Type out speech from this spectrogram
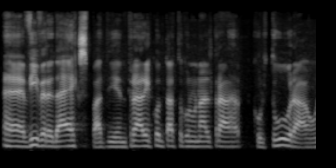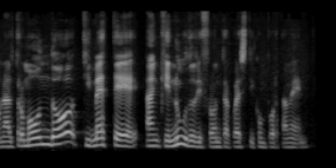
eh, vivere da expat, di entrare in contatto con un'altra cultura, un altro mondo, ti mette anche nudo di fronte a questi comportamenti.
